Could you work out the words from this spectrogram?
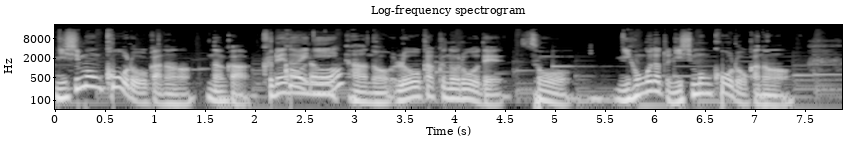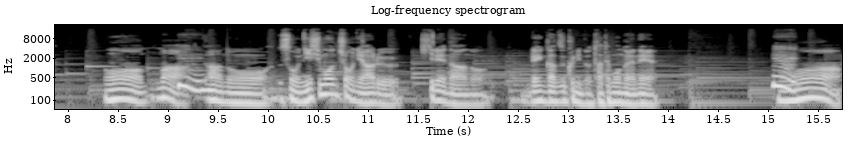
西門香楼かな？なんか、紅に、あの、楼閣の楼で、そう。日本語だと西門香楼かな？うん、まあ、うんあの、そう、西門町にある綺麗なあの、レンガ造りの建物やね。嗯，あ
